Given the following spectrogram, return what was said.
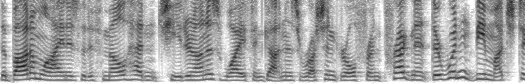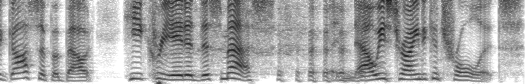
The bottom line is that if Mel hadn't cheated on his wife and gotten his Russian girlfriend pregnant, there wouldn't be much to gossip about. He created this mess, and now he's trying to control it.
